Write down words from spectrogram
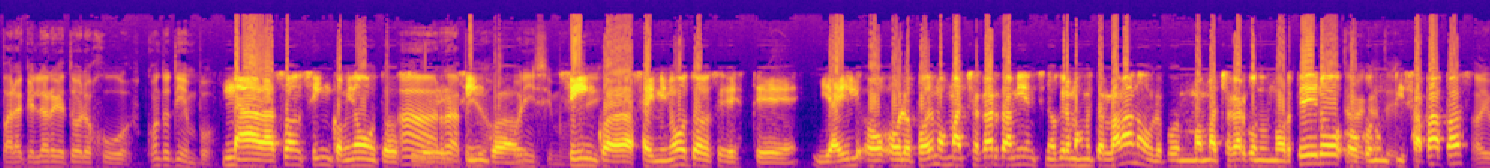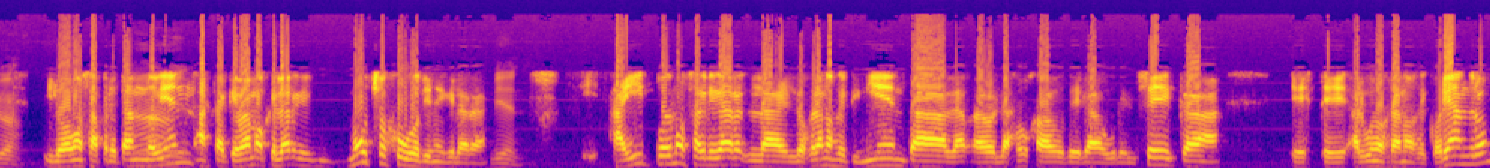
para que largue todos los jugos? ¿Cuánto tiempo? Nada, son cinco minutos, Ah, eh, rápido, cinco, buenísimo, cinco a seis minutos, este, y ahí o, o lo podemos machacar también si no queremos meter la mano, o lo podemos machacar con un mortero o con un pizapapas Ahí va. y lo vamos apretando Ah, bien bien. hasta que vamos que largue mucho jugo tiene que largar. Bien. Ahí podemos agregar la- los granos de pimienta, la- las hojas de laurel seca, este, algunos granos de coriandro.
